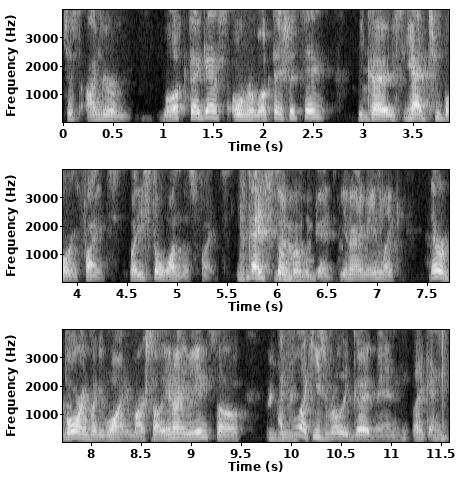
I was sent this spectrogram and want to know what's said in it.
just underlooked, I guess, overlooked, I should say, because he had two boring fights, but he still won those fights. The guy's still no. really good. You know what I mean? Like they were boring, but he won. Marcel, you know what I mean? So I feel like he's really good, man. Like, and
